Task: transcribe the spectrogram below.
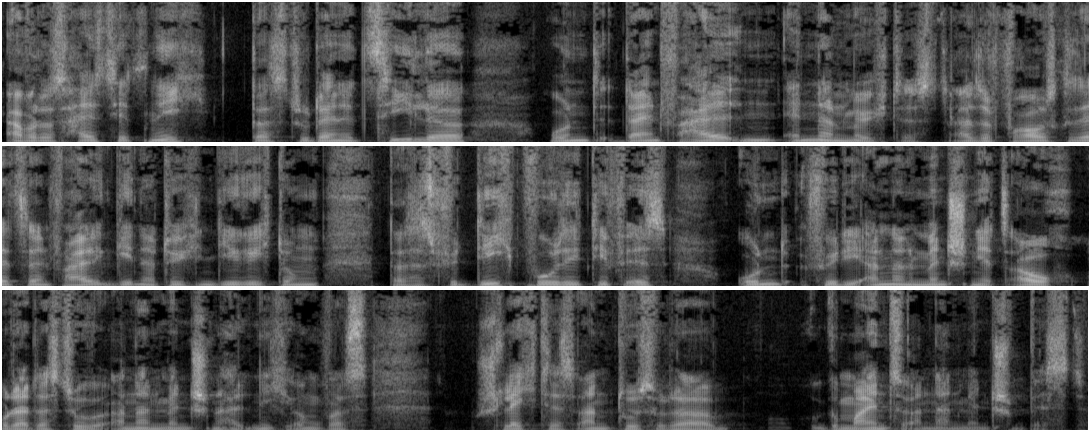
Aber das heißt jetzt nicht, dass du deine Ziele und dein Verhalten ändern möchtest. Also vorausgesetzt, dein Verhalten geht natürlich in die Richtung, dass es für dich positiv ist und für die anderen Menschen jetzt auch. Oder dass du anderen Menschen halt nicht irgendwas Schlechtes antust oder gemein zu anderen Menschen bist.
